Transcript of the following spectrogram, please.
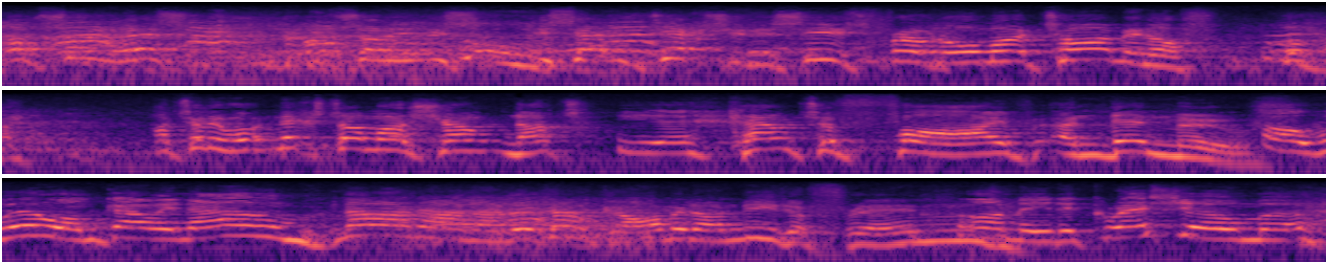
I'm sorry, Les. I'm sorry. It's, it's that injection. You see, it's thrown all my timing off. I'll tell you what. Next time I shout nut, Yeah. count to five and then move. Oh, well, I'm going home. No, no, no, no, don't go. I mean, I need a friend. I need a crash helmet.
